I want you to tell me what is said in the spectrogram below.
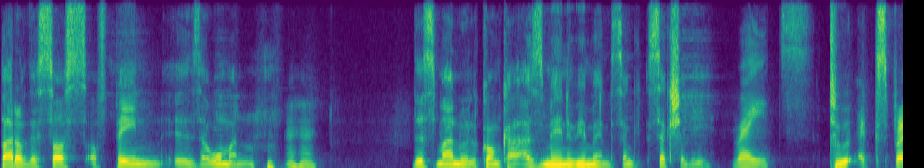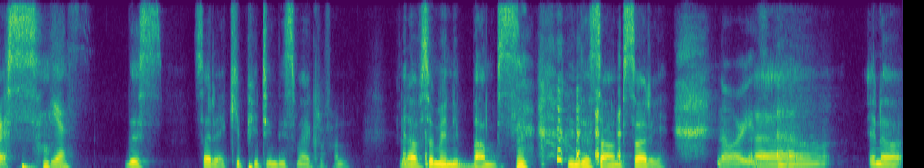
part of the source of pain is a woman, hmm this man will conquer as many women sexually Right. to express Yes. this. Sorry, I keep hitting this microphone. You'll have so many bumps in the sound. Sorry. No worries. uh-huh. Uh, you know,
